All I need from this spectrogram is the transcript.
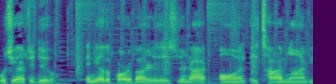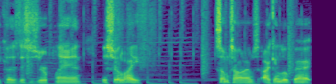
what you have to do. And the other part about it is you're not on a timeline because this is your plan, it's your life. Sometimes I can look back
